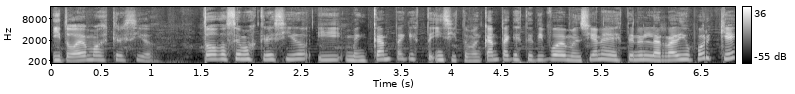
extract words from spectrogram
Y todos hemos crecido. Todos hemos crecido y me encanta que este, insisto, me encanta que este tipo de menciones estén en la radio porque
